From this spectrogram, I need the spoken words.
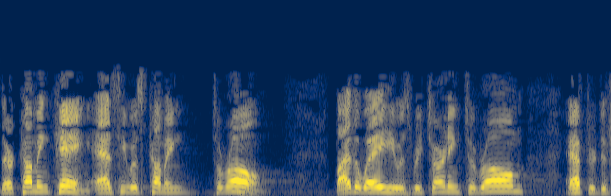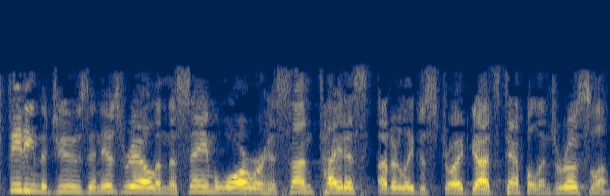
their coming king as he was coming to Rome. By the way, he was returning to Rome after defeating the Jews in Israel in the same war where his son Titus utterly destroyed God's temple in Jerusalem.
